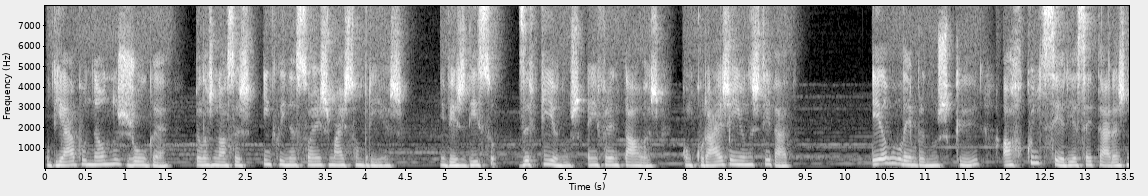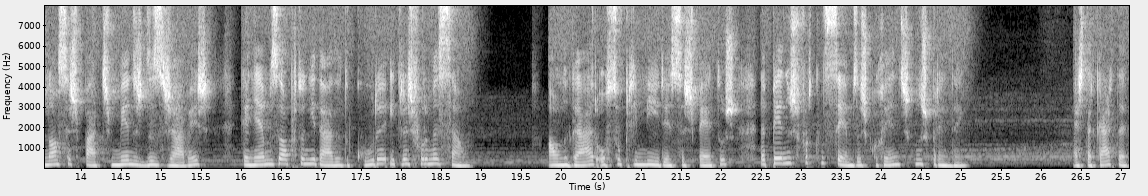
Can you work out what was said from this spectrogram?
O diabo não nos julga pelas nossas inclinações mais sombrias. Em vez disso, desafia-nos a enfrentá-las com coragem e honestidade ele lembra-nos que, ao reconhecer e aceitar as nossas partes menos desejáveis, ganhamos a oportunidade de cura e transformação. Ao negar ou suprimir esses aspectos, apenas fortalecemos as correntes que nos prendem. Esta carta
